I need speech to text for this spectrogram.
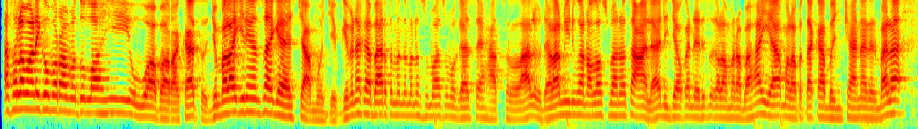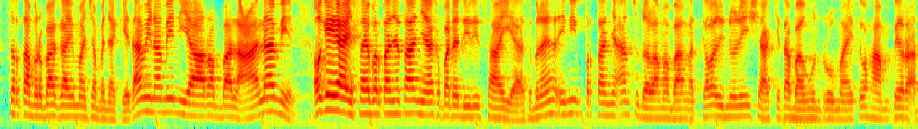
Assalamualaikum warahmatullahi wabarakatuh. Jumpa lagi dengan saya guys Cak Mujib. Gimana kabar teman-teman semua? Semoga sehat selalu. Dalam lindungan Allah subhanahu wa ta'ala Dijauhkan dari segala mara bahaya Malapetaka bencana dan bala Serta berbagai macam penyakit. Amin amin ya rabbal alamin. Oke guys saya bertanya-tanya kepada diri saya. Sebenarnya ini pertanyaan sudah lama banget. Kalau di Indonesia kita bangun rumah itu hampir 200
